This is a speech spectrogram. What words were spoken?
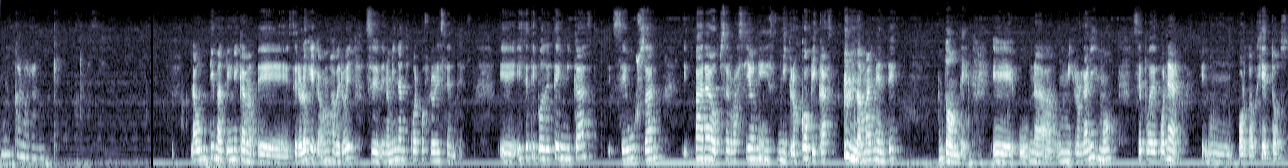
Nunca lo arranqué. la última técnica eh, serológica que vamos a ver hoy se denomina anticuerpos fluorescentes. Eh, este tipo de técnicas se usan para observaciones microscópicas normalmente, donde eh, un microorganismo se puede poner en un portaobjetos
